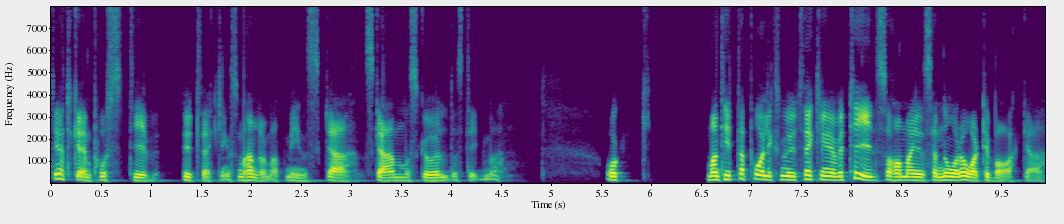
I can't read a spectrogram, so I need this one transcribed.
det tycker jag är en positiv utveckling som handlar om att minska skam och skuld och stigma. Och om man tittar på liksom utvecklingen över tid så har man ju sedan några år tillbaka,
